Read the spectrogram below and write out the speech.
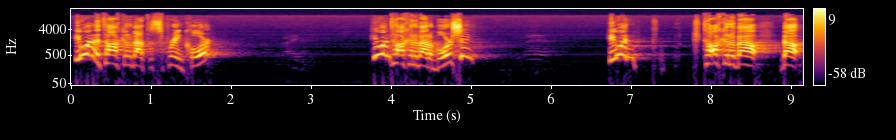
He wasn't talking about the Supreme Court. He wasn't talking about abortion. He wasn't talking about, about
